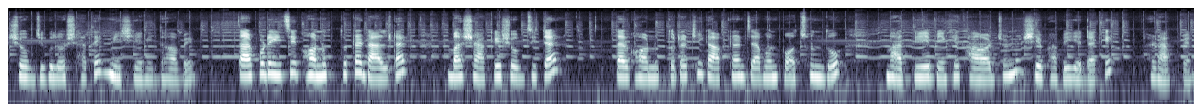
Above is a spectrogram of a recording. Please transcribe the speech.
সবজিগুলোর সাথে মিশিয়ে নিতে হবে। তারপরে এই যে ঘনত্বটা ডালটার বা শাকের সবজিটার তার ঘনত্বটা ঠিক আপনার যেমন পছন্দ, ভাত দিয়ে মেখে খাওয়ার জন্য সেভাবেই এটাকে রাখবেন।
